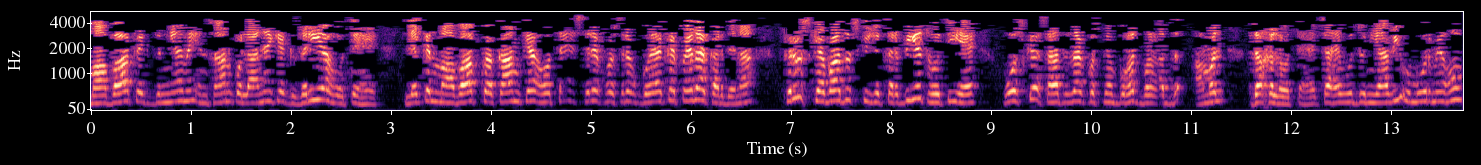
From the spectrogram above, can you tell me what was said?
ماں باپ ایک دنیا میں انسان کو لانے کے ایک ذریعہ ہوتے ہیں، لیکن ماں باپ کا کام کیا ہوتا ہے؟ صرف اور صرف گویا کے پیدا کر دینا۔ پھر اس کے بعد اس کی جو تربیت ہوتی ہے، وہ اس کے اساتذہ کو اس میں بہت بڑا عمل دخل ہوتا ہے۔ چاہے وہ دنیاوی امور میں ہو،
